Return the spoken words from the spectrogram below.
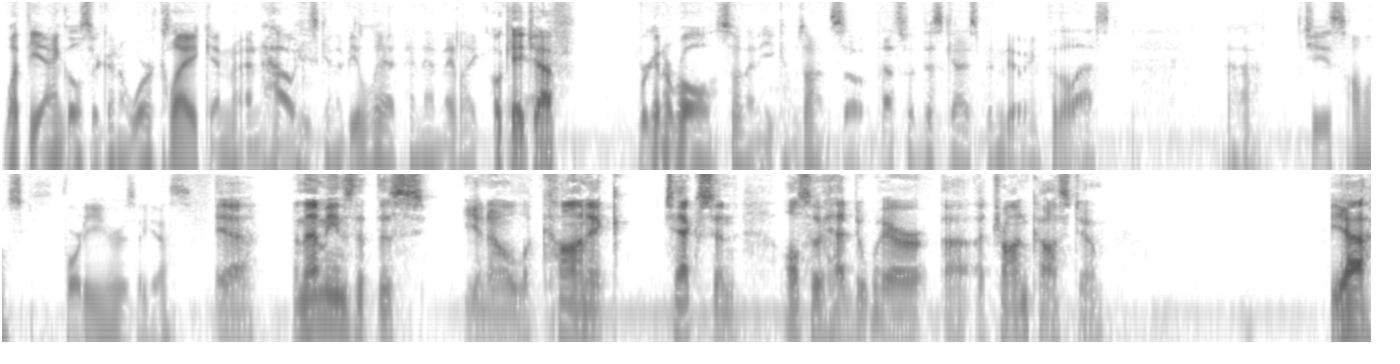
what the angles are going to work like and and how he's going to be lit, and then they like, okay, Jeff, we're going to roll. So then he comes on. So that's what this guy's been doing for the last, uh, geez, almost forty years, I guess. Yeah, and that means that this you know laconic Texan also had to wear uh, a Tron costume. Yeah,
